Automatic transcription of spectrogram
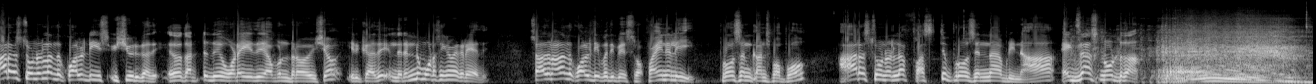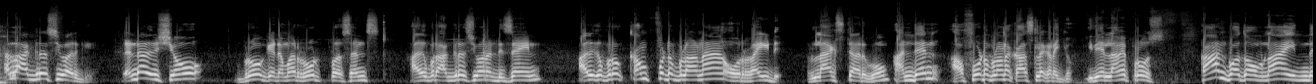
ஆர்எஸ் டூனில் அந்த குவாலிட்டி இஷ்யூ இருக்காது. ஏதோ தட்டுது உடையுது அப்படின்ற விஷயம் இருக்காது. இந்த ரெண்டு மோட்டர் சைக்கிளுமே கிடையாது. ஸோ அதனால் அந்த குவாலிட்டி பற்றி பேசுகிறோம் ஃபைனலி ப்ரோஸ் அண்ட் கான்ஸ் பார்ப்போம். ஆர்எஸ் டூனரில் ஃபஸ்ட்டு ப்ரோஸ் என்ன அப்படின்னா எக்ஸாஸ்ட் நோட்டு தான். நல்லா அக்ரெசிவாக இருக்குது ரெண்டாவது விஷயம் ப்ரோ கேட்ட மாதிரி ரோட் ப்ரெசன்ஸ் அதுக்கப்புறம் அக்ரெசிவான டிசைன் அதுக்கப்புறம் கம்ஃபர்டபுளான ஒரு ரைடு ரிலாக்ஸ்டாக இருக்கும். அண்ட் தென் அஃபோர்டபுளான காஸ்ட்டில் கிடைக்கும். இது எல்லாமே ப்ரோஸ் கான் பார்த்தோம் அப்படின்னா இந்த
